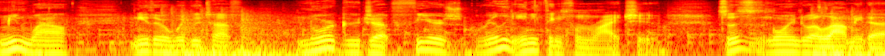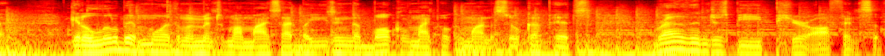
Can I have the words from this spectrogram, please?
Meanwhile, neither Wigglytuff nor Goodra fears really anything from Raichu, so this is going to allow me to get a little bit more of the momentum on my side by using the bulk of my Pokemon to soak up hits, rather than just be pure offensive.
